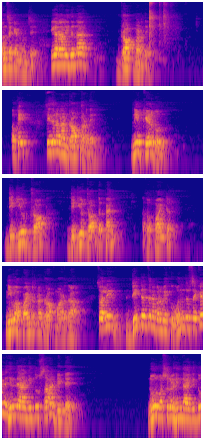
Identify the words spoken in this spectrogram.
ಒಂದು ಸೆಕೆಂಡ್ ಮುಂಚೆ. ಈಗ ನಾನು ಇದನ್ನ ಡ್ರಾಪ್ ಮಾಡಿದೆ. ಓಕೆ ಇದನ್ನ ನಾನು ಡ್ರಾಪ್ ಮಾಡಿದೆ. ನೀವು ಕೇಳ್ಬೋದು. Did you drop did you drop the pen ಅಥವಾ ಪಾಯಿಂಟರ್ ನೀವು ಆ ಪಾಯಿಂಟರ್ನ ಡ್ರಾಪ್ ಮಾಡಿದ್ರಾ ಸೊ ಅಲ್ಲಿ ಡಿಡ್ ಅಂತಾನೆ ಬರಬೇಕು. ಒಂದು ಸೆಕೆಂಡ್ ಹಿಂದೆ ಆಗಿದ್ದು ಸಹ ಡಿಡ್ಡೆ ನೂರು ವರ್ಷಗಳ ಹಿಂದೆ ಆಗಿದ್ದು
